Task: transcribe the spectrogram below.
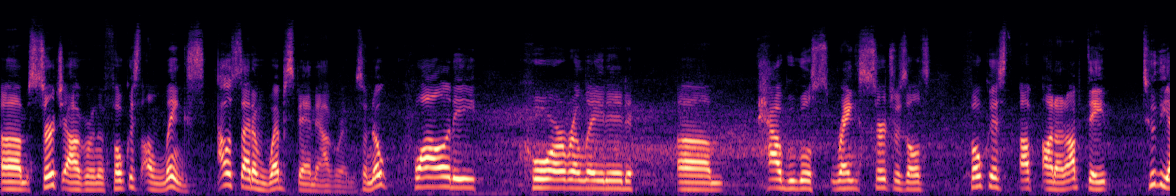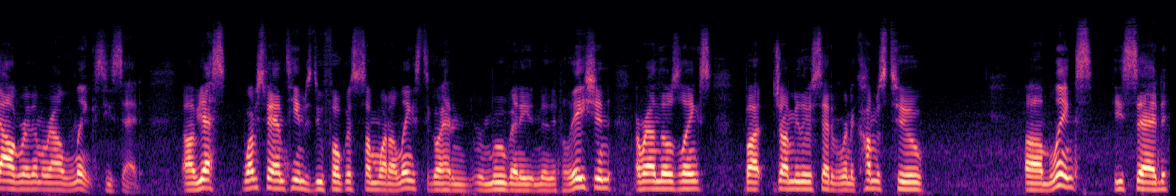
um, search algorithm focused on links outside of web spam algorithms. So no quality core related um, how Google ranks search results focused up on an update to the algorithm around links. He said. Uh, yes, web spam teams do focus somewhat on links to go ahead and remove any manipulation around those links. But John Mueller said when it comes to um, links, he said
